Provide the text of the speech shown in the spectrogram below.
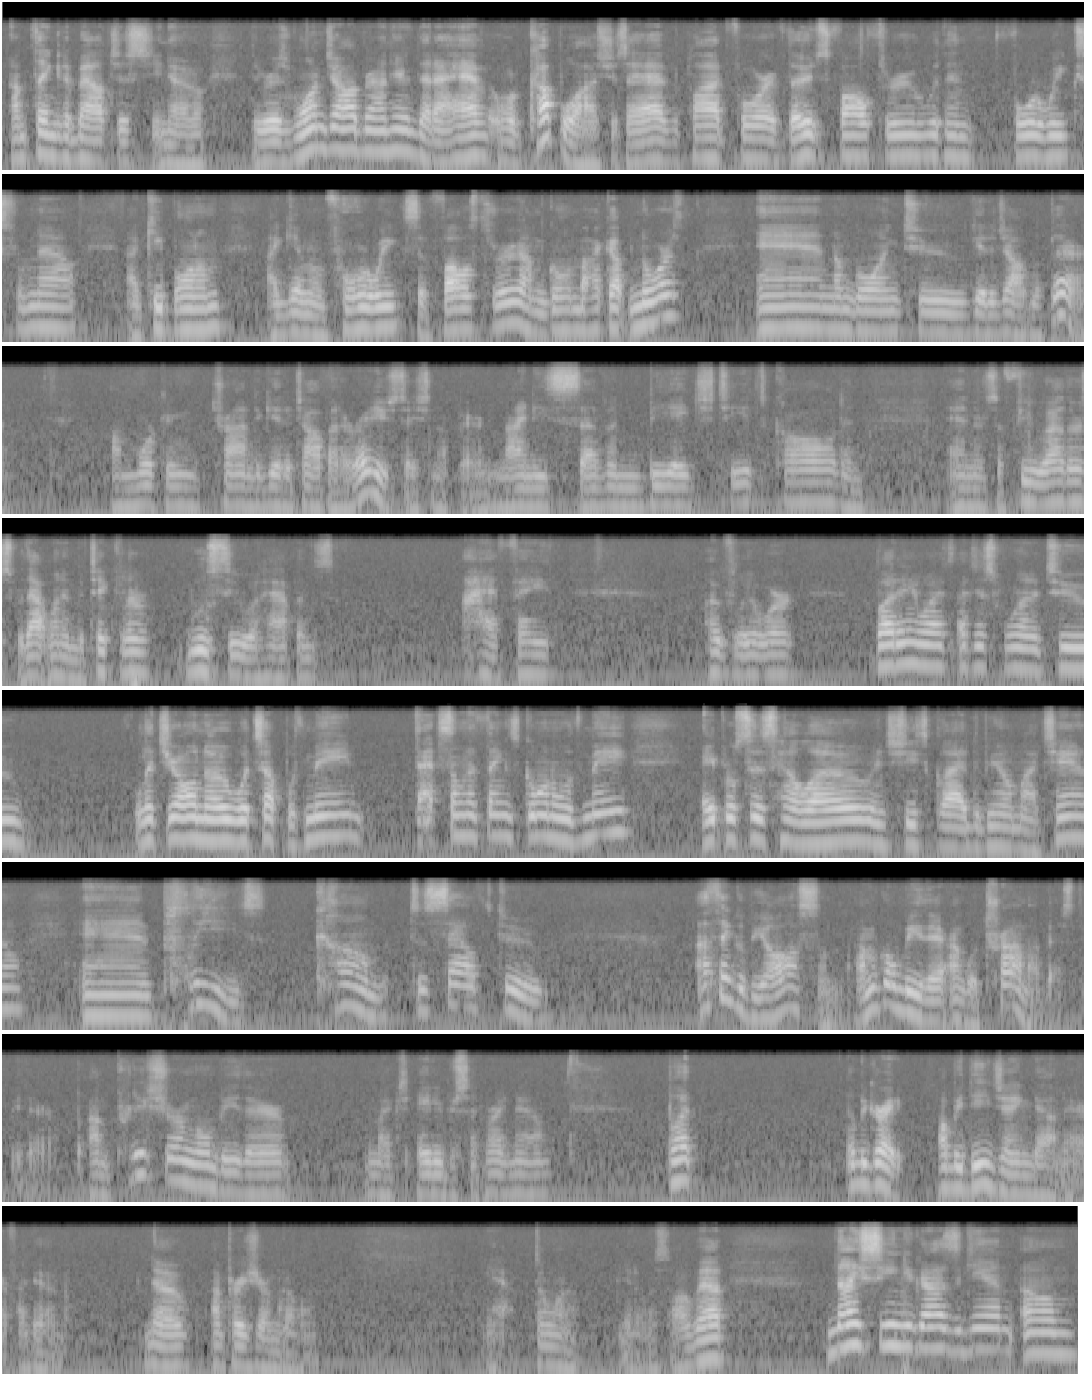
I'm thinking about just, you know, there is one job around here that I have, or a couple I should say, I have applied for. If those fall through within four weeks from now, I keep on them. I give them four weeks. If it falls through, I'm going back up north, and I'm going to get a job up there. I'm working, trying to get a job at a radio station up there, 97 BHT it's called, and and there's a few others, but that one in particular, we'll see what happens. I have faith. Hopefully it'll work. But anyways, I just wanted to let you all know what's up with me. That's some of the things going on with me. April says hello and she's glad to be on my channel. And please come to SouthTube. I think it'll be awesome. I'm going to be there. I'm going to try my best to be there. I'm pretty sure I'm going to be there. I'm actually 80% right now. But it'll be great. I'll be DJing down there if I go. No, I'm pretty sure I'm going. Yeah, don't want to, you know, what's all about. Nice seeing you guys again. Um,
